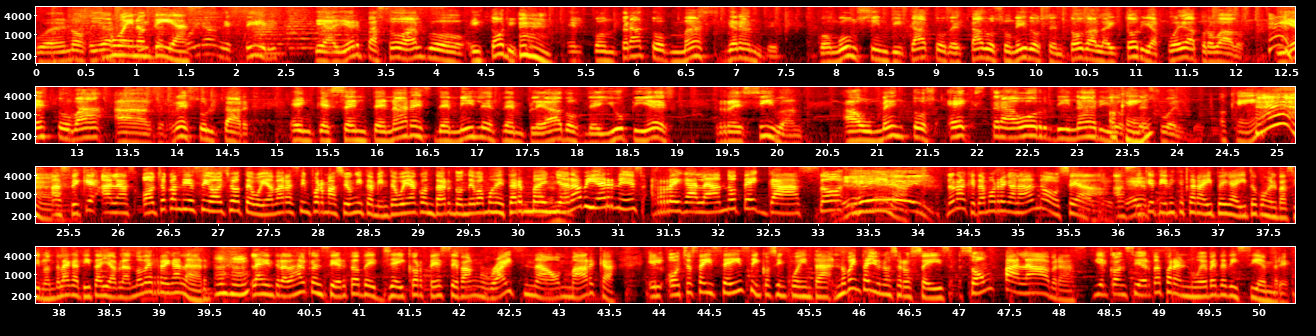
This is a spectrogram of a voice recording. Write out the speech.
Buenos días. Buenos días. Voy a decir que ayer pasó algo histórico. El contrato más grande con un sindicato de Estados Unidos en toda la historia fue aprobado. Y esto va a resultar en que centenares de miles de empleados de UPS reciban aumentos extraordinarios Ok. de sueldo. Ok. Así que a las 8 con 18 te voy a dar esa información y también te voy a contar dónde vamos a estar mañana viernes regalándote gasolina. No, no, es que estamos regalando, o sea, así que tienes que estar ahí pegadito con el vacilón de la gatita y hablando de regalar, las entradas al concierto de Jay Cortés se van right now, marca el 866-550-9106. Son palabras y el concierto es para el 9 de diciembre.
